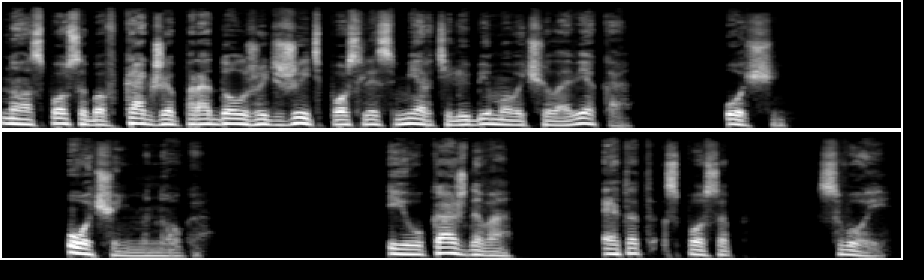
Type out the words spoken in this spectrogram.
Но способов, как же продолжить жить после смерти любимого человека, очень, очень много. И у каждого этот способ свой.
